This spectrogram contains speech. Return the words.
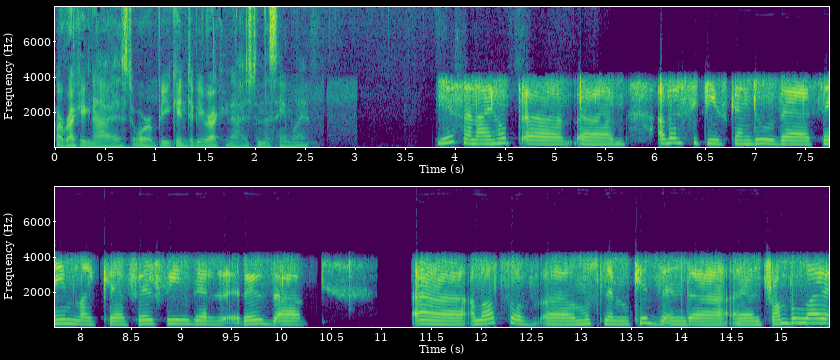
are recognized or begin to be recognized in the same way. Yes, and I hope uh, um, other cities can do the same. Like uh, Fairfield, there there's uh, uh a lots of uh, Muslim kids in the in Trumbull,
